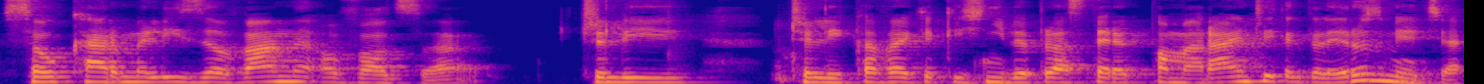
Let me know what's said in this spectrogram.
są karmelizowane owoce, czyli, czyli kawałek jakiś niby plasterek pomarańczy i tak dalej. Rozumiecie?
